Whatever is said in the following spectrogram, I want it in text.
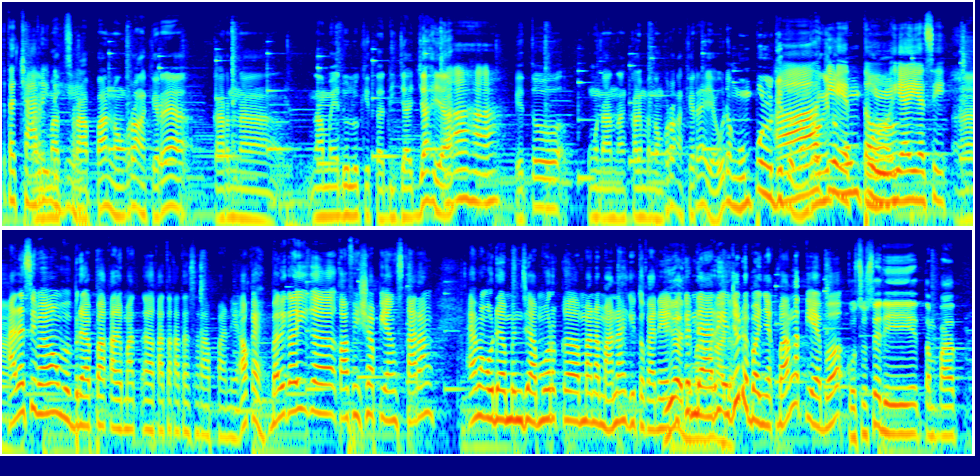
kita cari deh. serapan nongkrong akhirnya karena namanya dulu kita dijajah ya. Ah, ah. Itu penggunaan kalimat nongkrong akhirnya ya udah ngumpul gitu. Oh nongkrong gitu, itu ngumpul. iya iya sih. Ah. Ada sih memang beberapa kalimat eh, kata-kata serapan ya. Oke, balik lagi ke coffee shop yang sekarang emang udah menjamur ke mana-mana gitu kan ya. Iya, di Kendari aja udah banyak banget ya, Bo. khususnya di tempat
